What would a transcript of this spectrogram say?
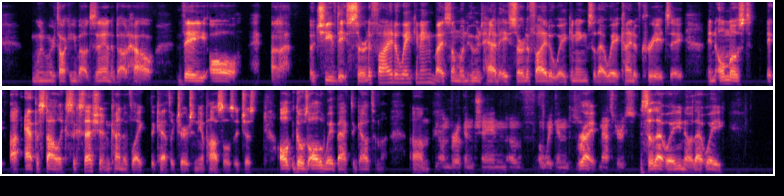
when we were talking about Zen, about how they all uh, achieved a certified awakening by someone who'd had a certified awakening so that way it kind of creates a an almost a- apostolic succession kind of like the catholic church and the apostles it just all goes all the way back to gautama um, an unbroken chain of awakened Right. masters. so that way you know that way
